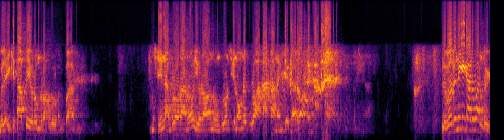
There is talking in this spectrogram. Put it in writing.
boleh ikut tapi orang roh kulon, paham? Mesti nak keluar roh, ya roh, keluar sinongnya keluar akar, yang jaga roh. Lho ini karuan tuh.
